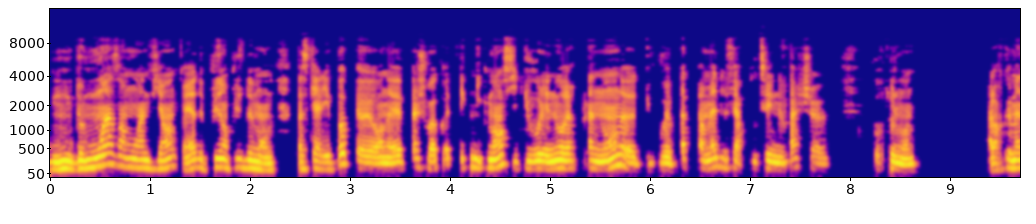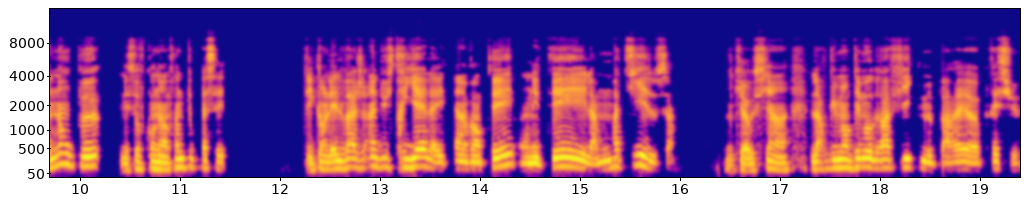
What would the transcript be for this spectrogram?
de moins en moins de viande quand il y a de plus en plus de monde. Parce qu'à l'époque, euh, on n'avait pas le choix. Techniquement, si tu voulais nourrir plein de monde, tu pouvais pas te permettre de faire pousser une vache pour tout le monde. Alors que maintenant, on peut, mais sauf qu'on est en train de tout casser. Et quand l'élevage industriel a été inventé, on était la moitié de ça. Donc il y a aussi un l'argument démographique me paraît précieux.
